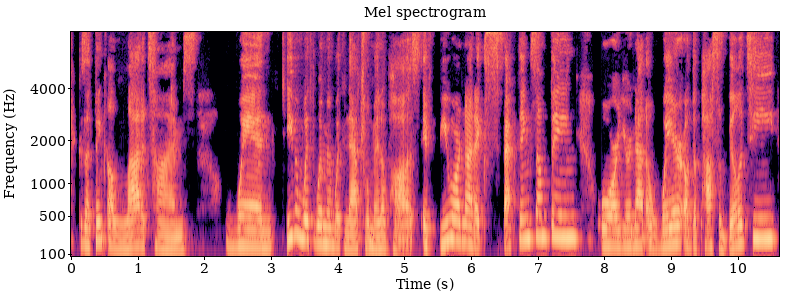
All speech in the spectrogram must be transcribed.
Because I think a lot of times, when even with women with natural menopause, if you are not expecting something or you're not aware of the possibility,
